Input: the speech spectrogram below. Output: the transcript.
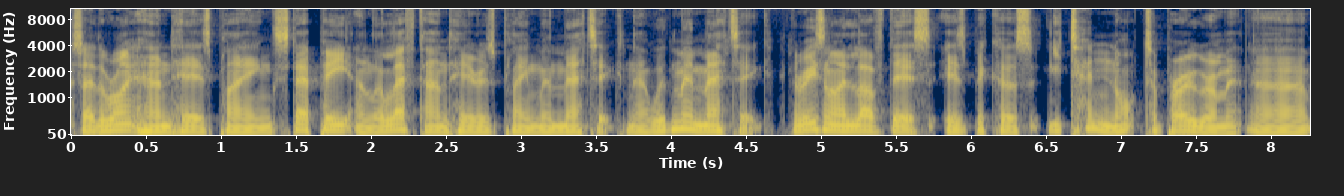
So the right hand here is playing steppy, and the left hand here is playing mimetic. Now with mimetic, the reason I love this is because you tend not to program it. Uh,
